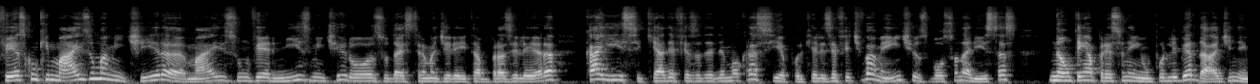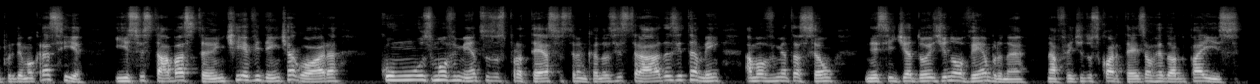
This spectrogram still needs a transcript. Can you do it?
fez com que mais uma mentira, mais um verniz mentiroso da extrema-direita brasileira caísse, que é a defesa da democracia, porque eles efetivamente, os bolsonaristas, não têm apreço nenhum por liberdade nem por democracia. E isso está bastante evidente agora com os movimentos, os protestos trancando as estradas e também a movimentação nesse dia 2 de novembro, né, na frente dos quartéis ao redor do país.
